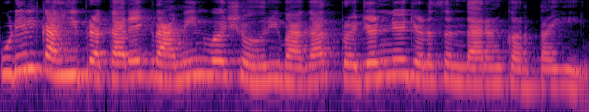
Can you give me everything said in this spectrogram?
पुढील काही प्रकारे ग्रामीण व शहरी भागात प्रजन्य जलसंधारण करता येईल.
